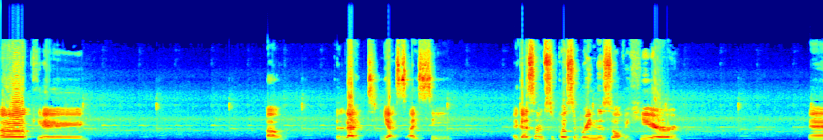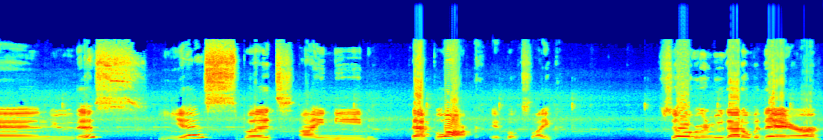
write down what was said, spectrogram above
Okay. Oh. The light. Yes, I see. I guess I'm supposed to bring this over here. And do this. Yes, but I need that block, it looks like. So we're going to move that over there.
